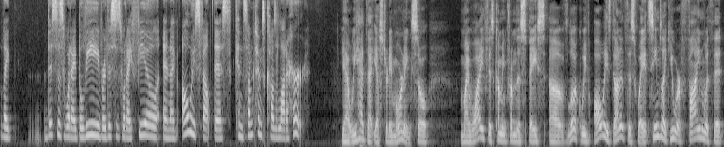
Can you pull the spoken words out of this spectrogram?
like, this is what I believe or this is what I feel, and I've always felt this, can sometimes cause a lot of hurt. Yeah, we had that yesterday morning. So my wife is coming from this space of, look, we've always done it this way. It seems like you were fine with it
